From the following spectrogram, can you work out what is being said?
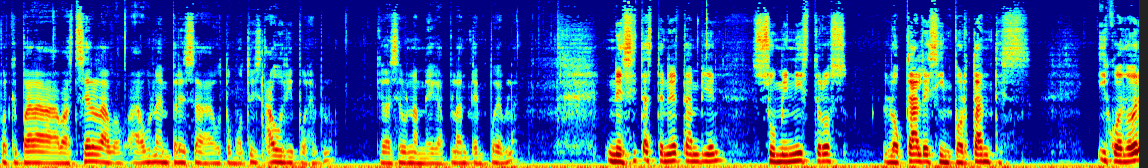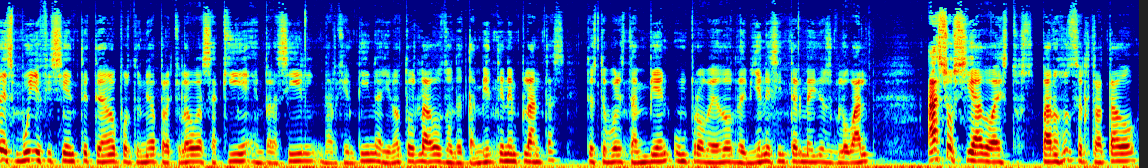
porque para abastecer a, a una empresa automotriz, Audi, por ejemplo, que va a ser una mega planta en Puebla, necesitas tener también suministros locales importantes. Y cuando eres muy eficiente, te dan oportunidad para que lo hagas aquí, en Brasil, en Argentina y en otros lados donde también tienen plantas. Entonces te vuelves también un proveedor de bienes intermedios global asociado a estos. Para nosotros el tratado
